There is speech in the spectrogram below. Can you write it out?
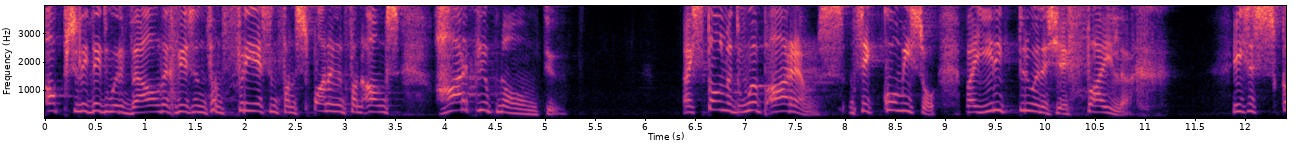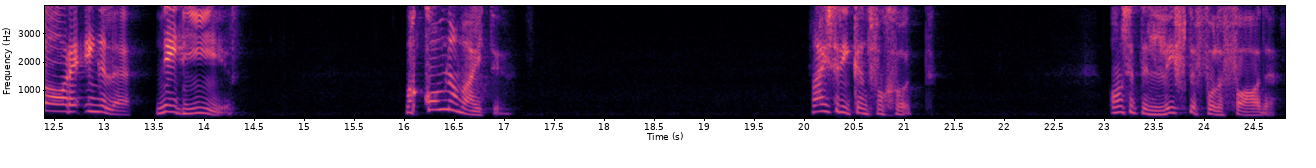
absoluut net oorweldig wees en van vrees en van spanning en van angs, hardloop na hom toe. Hy staan met oop arms en sê kom hierso. By hierdie troon is jy veilig. Hier's 'n skare engele net hier. Maar kom na my toe. Luister, die kind van God. Ons het 'n liefdevolle Vader.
